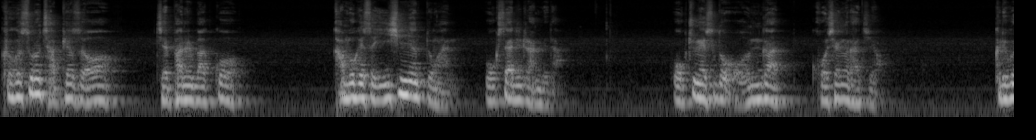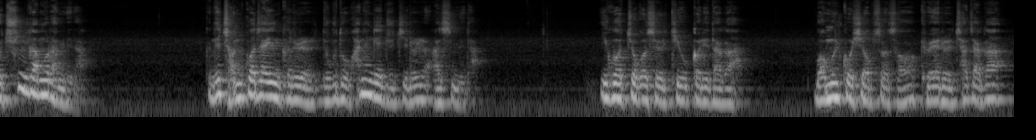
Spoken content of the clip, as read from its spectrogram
그것으로 잡혀서 재판을 받고 감옥에서 20년 동안 옥살이를 합니다. 옥중에서도 온갖 고생을 하지요. 그리고 출감을 합니다. 근데 전과자인 그를 누구도 환영해 주지를 않습니다. 이곳저곳을 기웃거리다가 머물 곳이 없어서 교회를 찾아가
